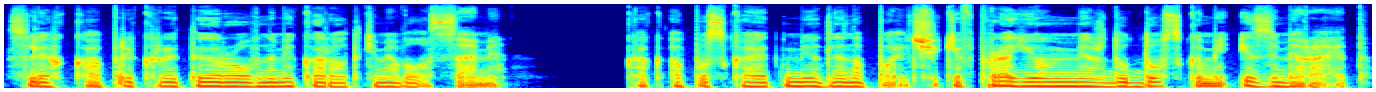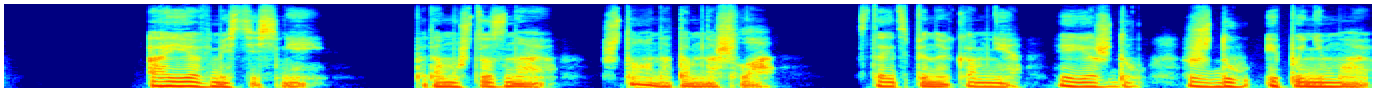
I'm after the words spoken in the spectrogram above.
слегка прикрытой ровными короткими волосами, как опускает медленно пальчики в проем между досками и замирает. А я вместе с ней, потому что знаю, что она там нашла. Стоит спиной ко мне, и я жду, жду и понимаю,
